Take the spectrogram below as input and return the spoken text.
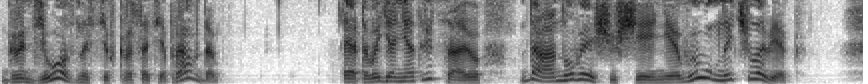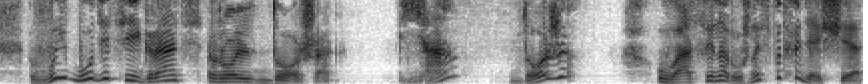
грандиозности в красоте, правда? Этого я не отрицаю. Да, новые ощущения. Вы умный человек. Вы будете играть роль Дожа. Я? Дожа? У вас и наружность подходящая.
